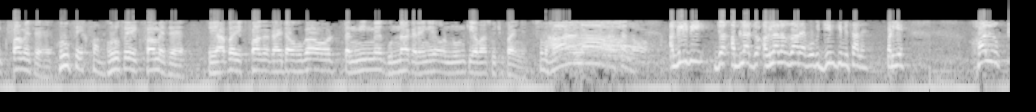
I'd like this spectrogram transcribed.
اقفا میں سے ہے۔ حروف اقفا میں حروف اقفا میں سے ہے۔ تو یہاں پر اقفا کا قاعدہ ہوگا اور تنوین میں گننا کریں گے اور نون کی آواز کو چھپائیں گے۔ سبحان اللہ اگلی بھی جو ابلا جو اگلا لفظ آ رہا ہے وہ بھی جیم کی مثال ہے۔ پڑھیے۔ خلق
